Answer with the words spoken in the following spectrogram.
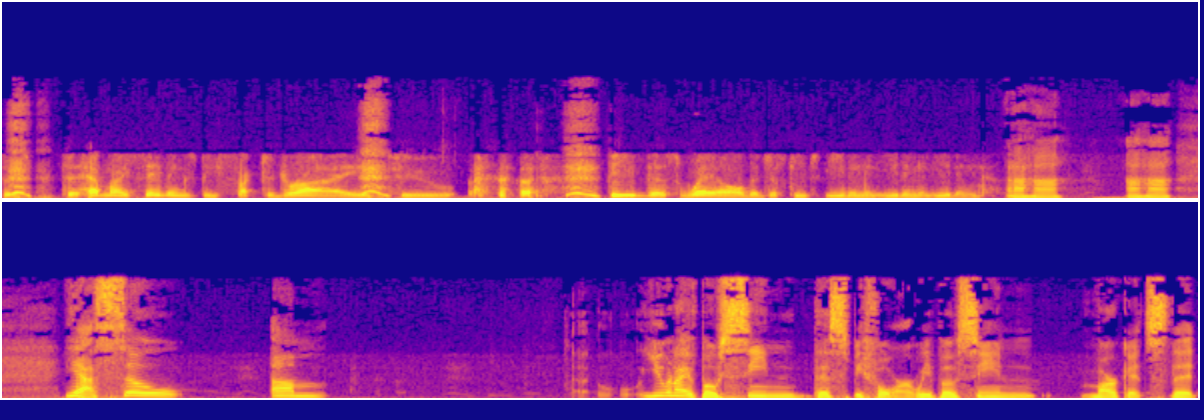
to to have my savings be sucked dry to feed this whale that just keeps eating and eating and eating. Uh huh. Uh huh. Yeah. So, um, you and I have both seen this before. We've both seen markets that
